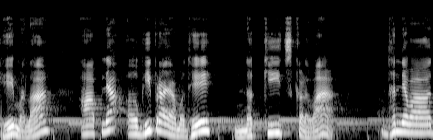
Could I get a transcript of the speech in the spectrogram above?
हे मला आपल्या अभिप्रायामध्ये नक्कीच कळवा. धन्यवाद.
